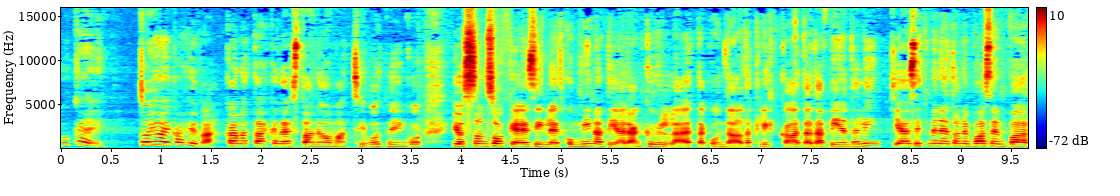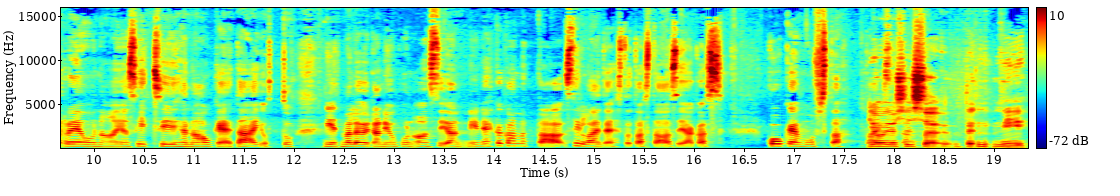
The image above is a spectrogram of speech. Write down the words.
Okei. Okay. Toi on aika hyvä. Kannattaa ehkä testaa ne omat sivut, niin kun, jos on sokea sille, että kun minä tiedän kyllä, että kun täältä klikkaa tätä pientä linkkiä, sitten menee tuonne vasempaan reunaan ja sitten siihen aukeaa tämä juttu, niin että mä löydän jonkun asian, niin ehkä kannattaa sillä testata sitä asiakas kokemusta. Joo, ja siis te, niin,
